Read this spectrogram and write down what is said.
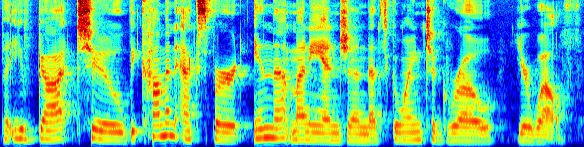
But you've got to become an expert in that money engine that's going to grow your wealth.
